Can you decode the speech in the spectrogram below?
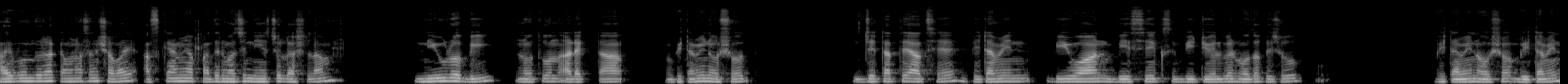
হাই বন্ধুরা, কেমন আছেন সবাই? আজকে আমি আপনাদের মাঝে নিয়ে চলে আসলাম নিউরোবি নতুন আরেকটা ভিটামিন ওষুধ যেটাতে আছে vitamin B one, B six, B টুয়েলভের মতো কিছু ভিটামিন ঔষধ, ভিটামিন।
